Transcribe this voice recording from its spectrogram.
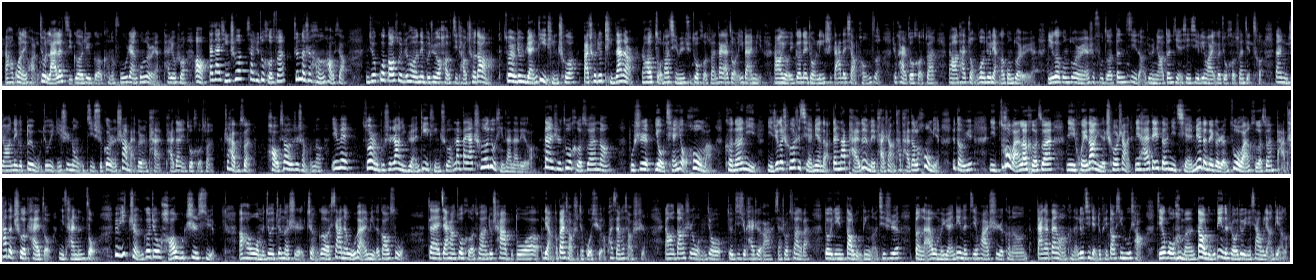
然后过了一会儿，就来了几个这个可能服务站工作人员，他就说：“哦，大家停车下去做核酸。”真的是很好笑。你就过高速之后，那不就有好几条车道嘛？所有人就原地停车，把车就停在那儿，然后走到前面去做核酸，大概走了一百米，然后有一个那种临时搭的小棚子，就开始做核酸。然后他总共就两个工作人员，一个工作人员是负责登记的，就是你要登记的信息，另外一个就核酸检测。但你知道那个队伍就已经是那种几十个人、上百个人排排在那里做核酸，这还不算。好笑的是什么呢？因为所有人不是让你原地停车，那大家车就停在那里了。但是做核酸呢，不是有前有后嘛？可能你你这个车是前面的，但是他排队没排上，他排到了后面，就等于你做完了核酸，你回到你的车上，你还得等你前面的那个人做完核酸，把他的车开走，你才能走，就一整个就毫无秩序。然后我们就真的是整个下那五百米的高速。再加上做核酸，就差不多两个半小时就过去了，快三个小时。然后当时我们就就继续开车啊，想说算了吧，都已经到泸定了。其实本来我们原定的计划是可能大概傍晚可能六七点就可以到新竹桥，结果我们到泸定的时候就已经下午两点了，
